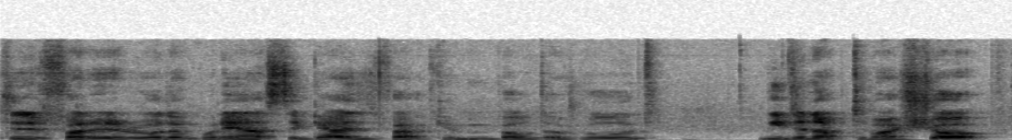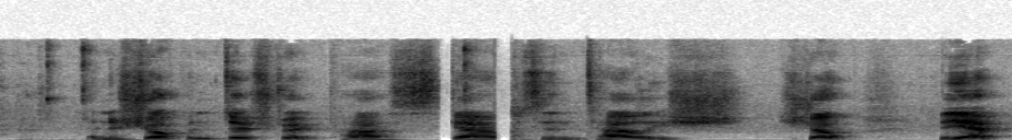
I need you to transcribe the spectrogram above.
to the front of the road. I'm going to ask the guys if I can build a road leading up to my shop. In the shopping district past Gabs and Tally's shop. But yep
